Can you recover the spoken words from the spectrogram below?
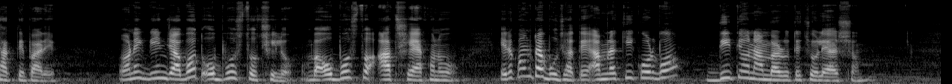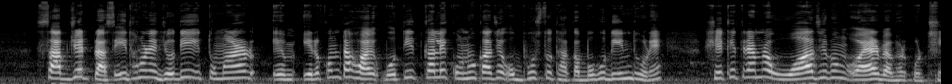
থাকতে পারে। অনেক দিন যাবৎ অভ্যস্ত ছিল বা অভ্যস্ত আছে এখনও এরকমটা বোঝাতে আমরা কি করব? দ্বিতীয় নাম্বারতে চলে আসো সাবজেক্ট প্লাস এই ধরনের যদি তোমার এরকমটা হয়, অতীতকালে কোনো কাজে অভ্যস্ত থাকা বহু দিন ধরে সেক্ষেত্রে আমরা ওয়াজ এবং ওয়ার ব্যবহার করছি।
